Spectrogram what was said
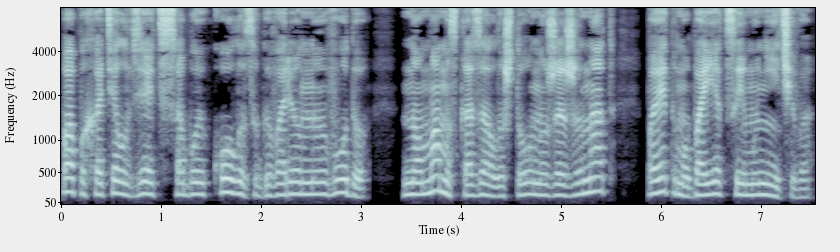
Папа хотел взять с собой колы, заговоренную воду, но мама сказала, что он уже женат, поэтому бояться ему нечего.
